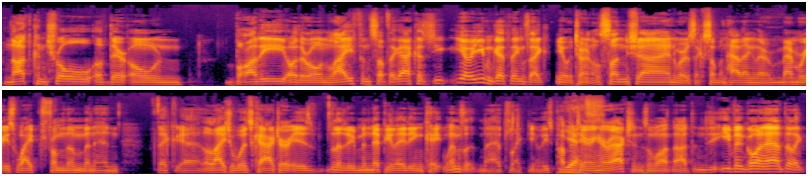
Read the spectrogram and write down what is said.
not control of their own body or their own life and stuff like that. Because you, you know, you even get things like you know, Eternal Sunshine, where it's like someone having their memories wiped from them, and then like uh, Elijah Wood's character is literally manipulating Kate Winslet, and that's like you know he's puppeteering Yes. her actions and whatnot. And even going on to like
